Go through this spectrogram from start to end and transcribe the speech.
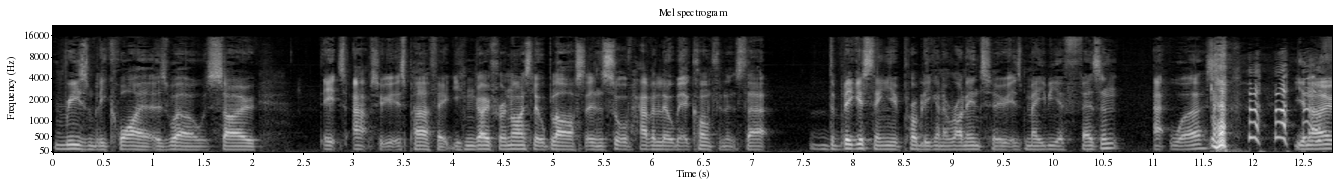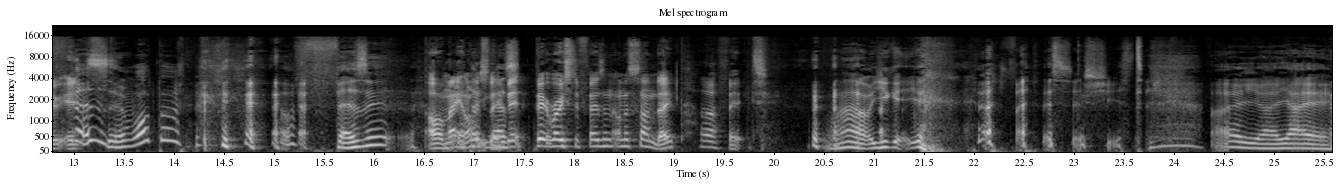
reasonably quiet as well. So it's absolutely it's perfect. You can go for a nice little blast and sort of have a little bit of confidence that the biggest thing you're probably going to run into is maybe a pheasant at worst. you know, it's Pheasant? What the? a pheasant? Oh I mate, honestly, guys- bit bit roasted pheasant on a Sunday, perfect. Wow, you get. Yeah. this is shit. I yeah yeah.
